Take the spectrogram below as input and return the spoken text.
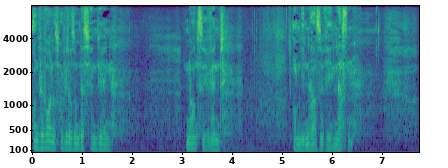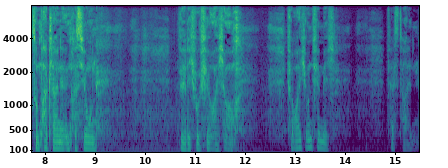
Und wir wollen uns mal wieder so ein bisschen den Nordseewind um die Nase wehen lassen. So ein paar kleine Impressionen werde ich wohl für euch auch, für euch und für mich festhalten.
